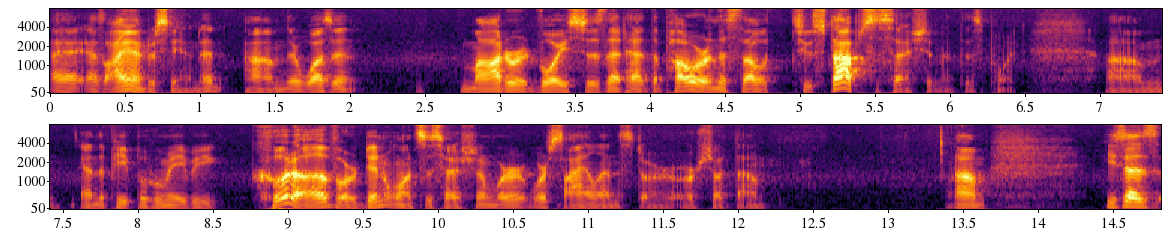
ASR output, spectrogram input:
as I understand it. Um, there wasn't moderate voices that had the power in the South to stop secession at this point. Um, and the people who maybe could have or didn't want secession were, were silenced or, or shut down. Um, he says,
